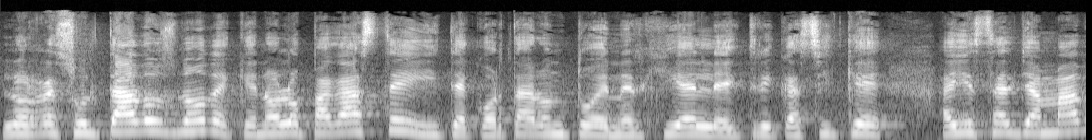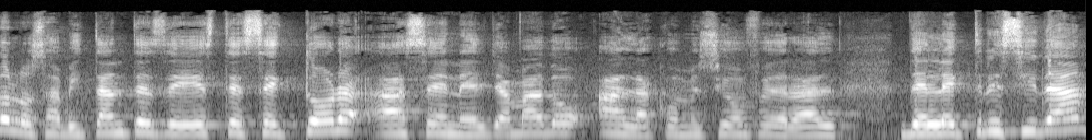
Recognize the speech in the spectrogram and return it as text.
los resultados, ¿no? De que no lo pagaste y te cortaron tu energía eléctrica. Así que ahí está el llamado. Los habitantes de este sector hacen el llamado a la Comisión Federal de Electricidad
